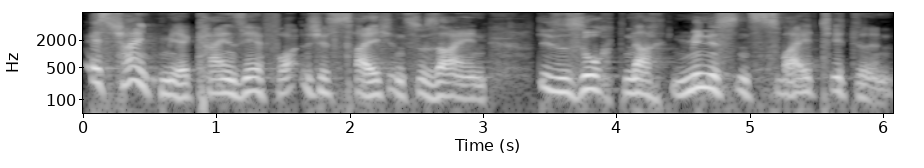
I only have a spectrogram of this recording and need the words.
Es scheint mir kein sehr freundliches Zeichen zu sein, diese Sucht nach mindestens zwei Titeln.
